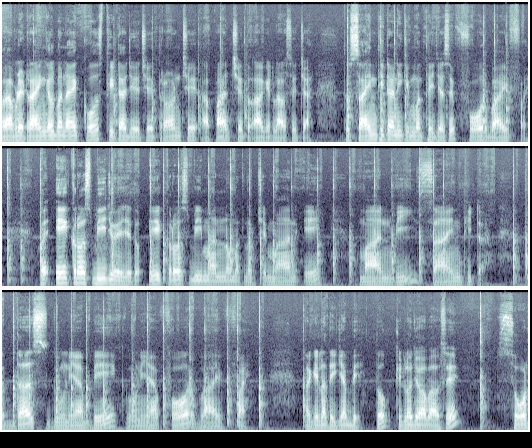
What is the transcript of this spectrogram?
હવે આપણે ટ્રાયેંગલ બનાવીએ. કોસ થીટા જે છે, ત્રણ છે, આ પાંચ છે, તો આ કેટલા આવશે? ચાર. તો સાઇન થીટાની કિંમત થઈ જશે ફોર બાય ફાઈવ હવે એ ક્રોસ બી જોઈએ છે તો એ ક્રોસ બી માનનો મતલબ છે માન એ માન બી સાઇન થીટા તો દસ ગુણ્યા બે ગુણ્યા ફોર બાય ફાઈવ આ કેટલા થઈ ગયા બે? તો કેટલો જવાબ આવશે? સોળ.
